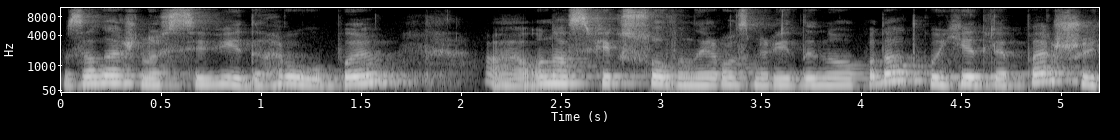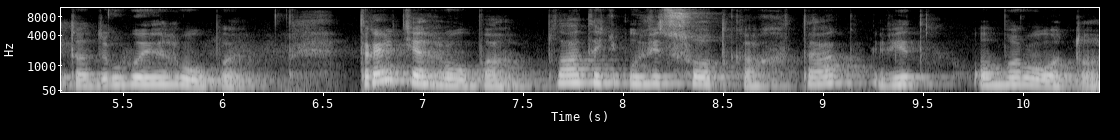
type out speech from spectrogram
в залежності від групи, е, у нас фіксований розмір єдиного податку є для першої та другої групи. Третя група платить у відсотках так, від обороту.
